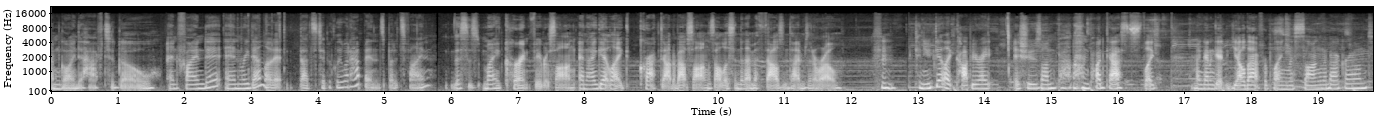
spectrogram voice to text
I'm going to have to go and find it and re download it. That's typically what happens, but it's fine. This is my current favorite song, and I get like cracked out about songs. I'll listen to them a thousand times in a row. Can you get like copyright issues on, on podcasts? Like, am I gonna get yelled at for playing this song in the background?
